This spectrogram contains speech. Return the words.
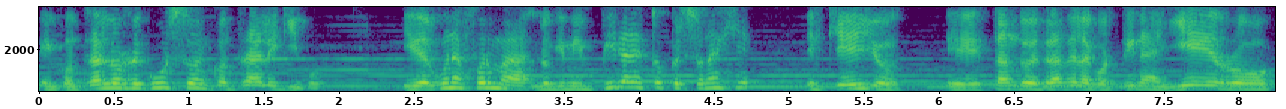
encontrar los recursos, encontrar el equipo. Y de alguna forma lo que me inspira de estos personajes es que ellos, eh, estando detrás de la cortina de hierro,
